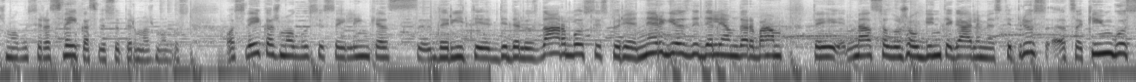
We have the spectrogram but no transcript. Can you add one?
žmogus yra sveikas visų pirma žmogus. O sveikas žmogus jisai linkęs daryti didelius darbus, jis turi energijos dideliem darbam, tai mes savo užauginti galime stiprius, atsakingus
